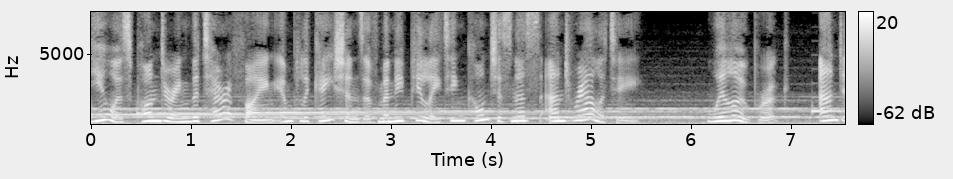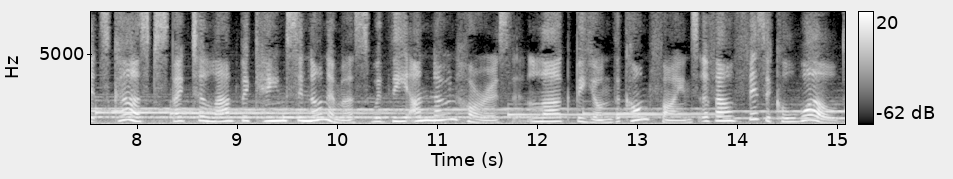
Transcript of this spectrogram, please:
viewers pondering the terrifying implications of manipulating consciousness and reality. Willowbrook and its cursed Specter Lab became synonymous with the unknown horrors that lurk beyond the confines of our physical world.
